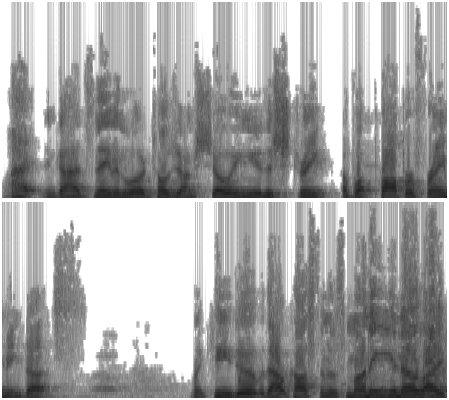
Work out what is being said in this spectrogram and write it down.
what? In God's name, and the Lord told you, I'm showing you the strength of what proper framing does. Like, can you do it without costing us money? You know, like,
